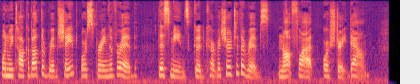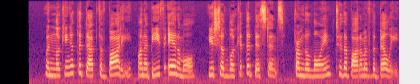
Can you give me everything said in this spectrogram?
When we talk about the rib shape or spring of rib, this means good curvature to the ribs, not flat or straight down. When looking at the depth of body on a beef animal, you should look at the distance from the loin to the bottom of the belly.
